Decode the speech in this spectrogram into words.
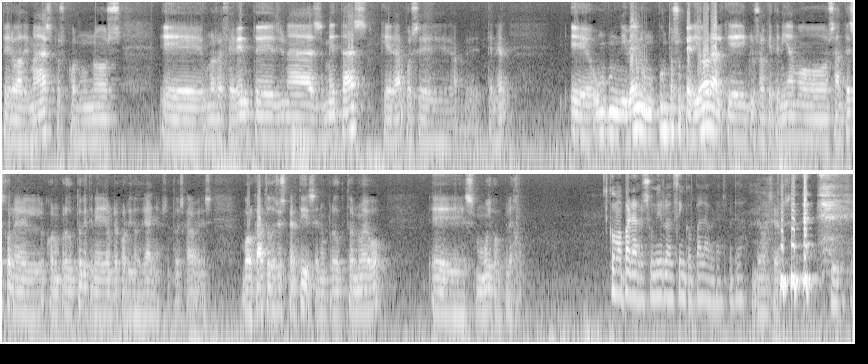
pero además pues con unos eh, unos referentes y unas metas que eran pues eh, tener eh, un nivel, un punto superior al que incluso al que teníamos antes con el con un producto que tenía ya un recorrido de años. Entonces, claro, es volcar todo ese expertise en un producto nuevo eh, es muy complejo. Como para resumirlo en cinco palabras, ¿verdad? Demasiado. sí. Sí, sí.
